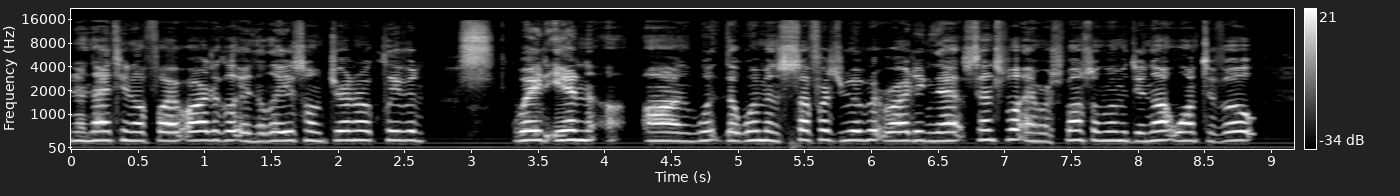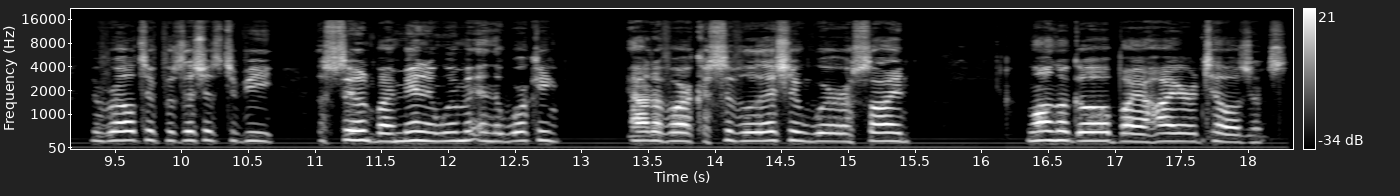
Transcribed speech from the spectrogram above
In a 1905 article in the Ladies' Home Journal, Cleveland weighed in on the women's suffrage movement, writing that sensible and responsible women do not want to vote the relative positions to be assumed by men and women in the working out of our civilization were assigned long ago by a higher intelligence.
